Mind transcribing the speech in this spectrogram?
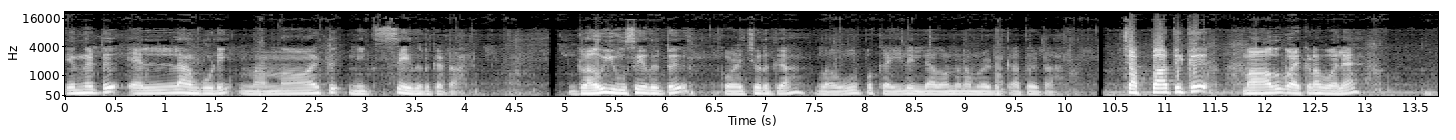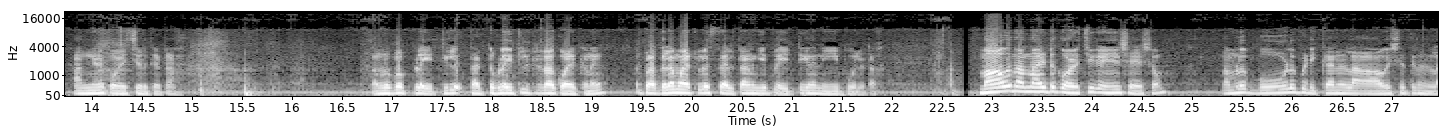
എന്നിട്ട് എല്ലാം കൂടി നന്നായിട്ട് മിക്സ് ചെയ്തെടുക്കട്ട. ഗ്ലൗ യൂസ് ചെയ്തിട്ട് കുഴച്ചെടുക്കുക. ഗ്ലൗ ഇപ്പോൾ കയ്യിലില്ല അതുകൊണ്ടാണ് നമ്മൾ എടുക്കാത്തത് കേട്ടോ ചപ്പാത്തിക്ക് മാവ് കുഴക്കണ പോലെ അങ്ങനെ കുഴച്ചെടുക്കട്ടാ. നമ്മളിപ്പോൾ പ്ലേറ്റിൽ തട്ട് പ്ലേറ്റിൽ ഇട്ടിട്ടാ കുഴക്കണേ. പ്രതലമായിട്ടുള്ള സ്ഥലത്താണെങ്കിൽ പ്ലേറ്റ് ഇങ്ങനെ നീങ്ങി പോലിട്ടാ മാവ് നന്നായിട്ട് കുഴച്ച് കഴിഞ്ഞ ശേഷം നമ്മൾ ബോൾ പിടിക്കാനുള്ള ആവശ്യത്തിനുള്ള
